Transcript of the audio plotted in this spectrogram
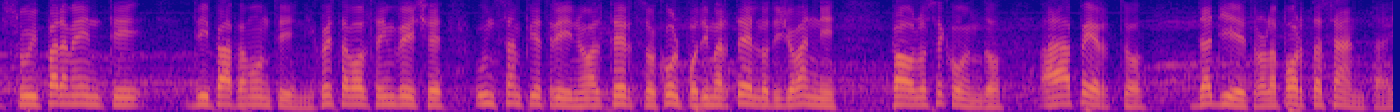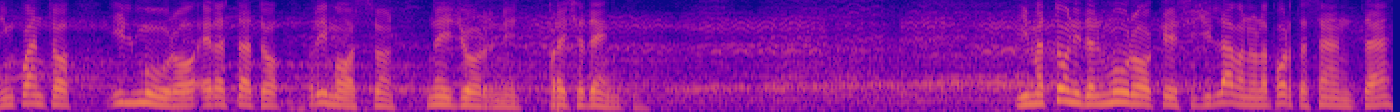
sui paramenti di Papa Montini. Questa volta invece un San Pietrino al terzo colpo di martello di Giovanni Paolo II ha aperto da dietro la Porta Santa, in quanto il muro era stato rimosso nei giorni precedenti. I mattoni del muro che sigillavano la Porta Santa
